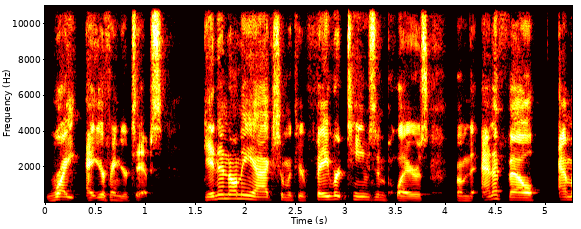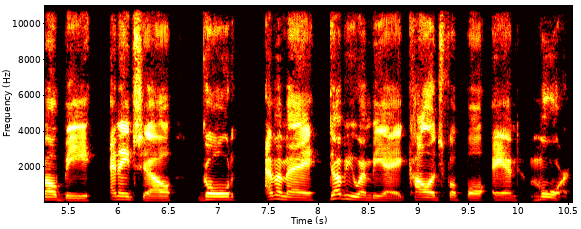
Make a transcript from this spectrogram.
right at your fingertips. Get in on the action with your favorite teams and players from the NFL, MLB, NHL, Gold, MMA, WNBA, college football, and more.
